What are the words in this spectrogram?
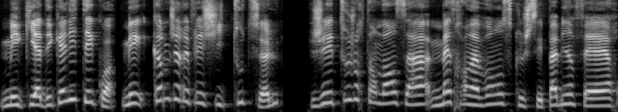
mais qui a des qualités quoi. Mais quand j'ai réfléchi toute seule, j'ai toujours tendance à mettre en avant ce que je sais pas bien faire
